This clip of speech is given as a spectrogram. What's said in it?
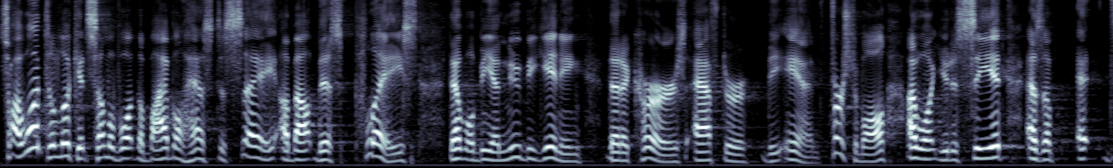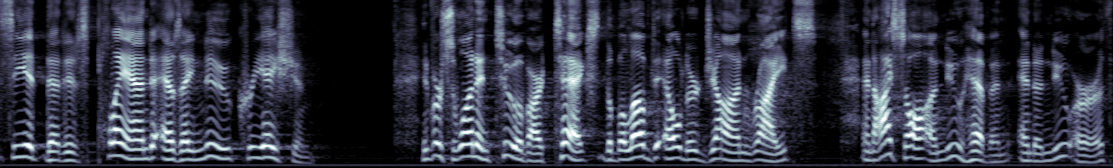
So I want to look at some of what the Bible has to say about this place that will be a new beginning that occurs after the end. First of all, I want you to see it as a see it that is planned as a new creation. In verse 1 and 2 of our text, the beloved elder John writes, "And I saw a new heaven and a new earth,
